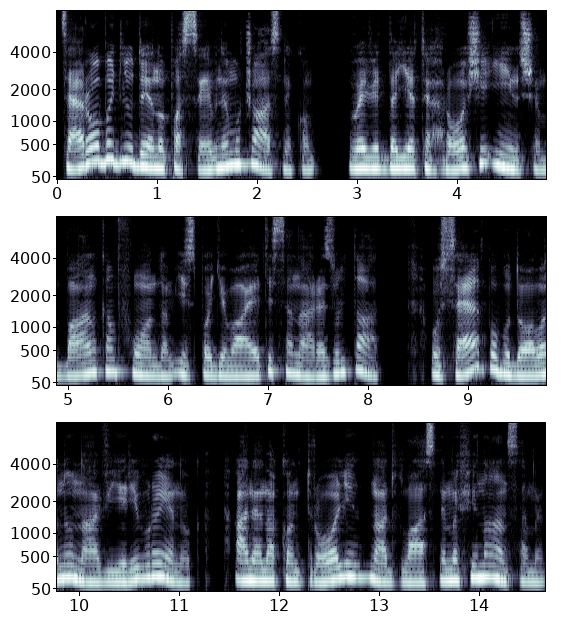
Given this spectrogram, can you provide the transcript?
Це робить людину пасивним учасником. Ви віддаєте гроші іншим банкам, фондам і сподіваєтеся на результат. Усе побудовано на вірі в ринок, а не на контролі над власними фінансами.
